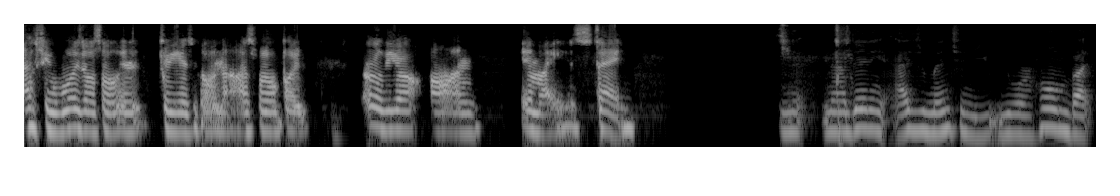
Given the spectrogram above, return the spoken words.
actually was also in, three years ago in the hospital, but earlier on in my stay. Now danny as you mentioned you, you were home but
